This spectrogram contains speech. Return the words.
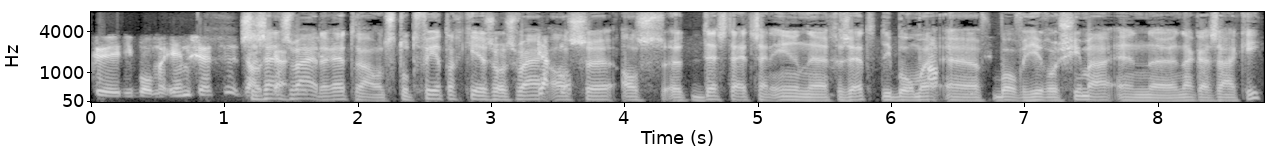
kun je die bommen inzetten. Ze zijn zwaarder hè, trouwens, tot 40 keer zo zwaar ja, als, uh, als destijds zijn ingezet, die bommen boven Hiroshima en Nagasaki.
